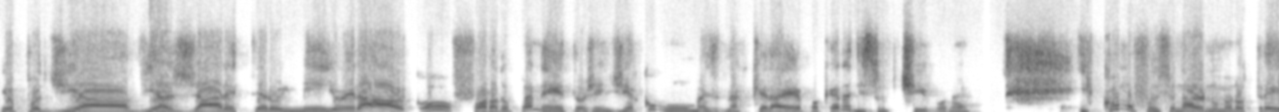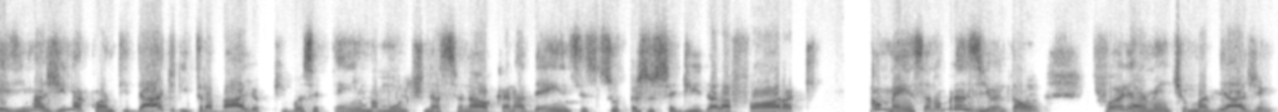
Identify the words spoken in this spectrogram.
eu podia viajar ter o e-mail, era algo fora do planeta. Hoje em dia é comum, mas naquela época era disruptivo, né? E como funcionário número 3, imagina a quantidade de trabalho que você tem, uma multinacional canadense super sucedida lá fora, que começa no Brasil. Então, foi realmente uma viagem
